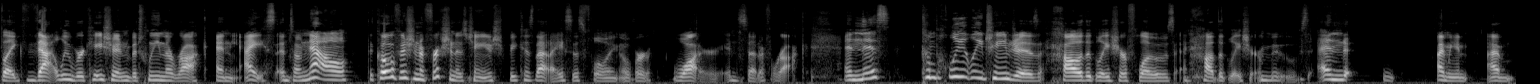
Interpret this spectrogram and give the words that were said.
like that lubrication between the rock and the ice. And so now the coefficient of friction has changed because that ice is flowing over water instead of rock. And this completely changes how the glacier flows and how the glacier moves. And I mean, I'm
